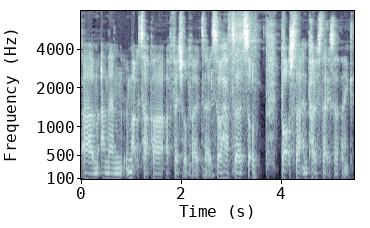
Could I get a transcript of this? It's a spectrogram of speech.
um, and then mucked up our official photo. So I have to sort of botch that in post-ex, I think.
